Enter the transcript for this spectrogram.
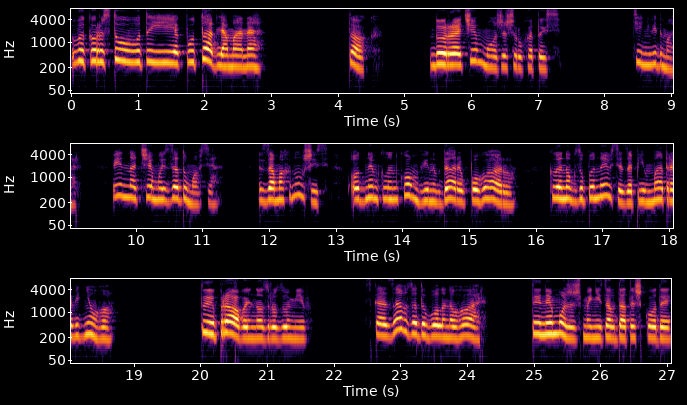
використовувати її як пута для мене. Так, до речі, можеш рухатись. Тінь відмер. Він над чимось задумався. Замахнувшись, одним клинком він вдарив по Гуару. Клинок зупинився за пів метра від нього. Ти правильно зрозумів, сказав задоволено Гуар. Ти не можеш мені завдати шкоди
